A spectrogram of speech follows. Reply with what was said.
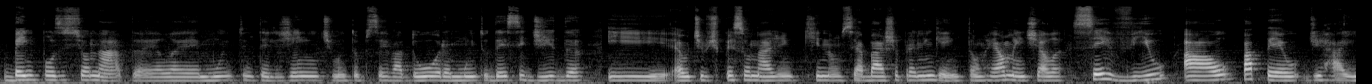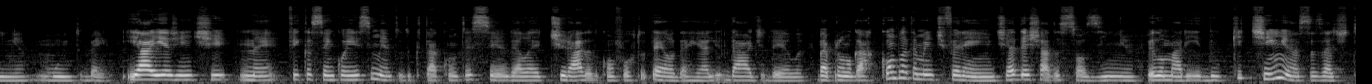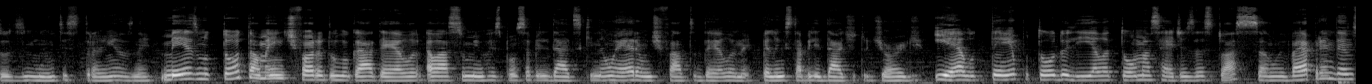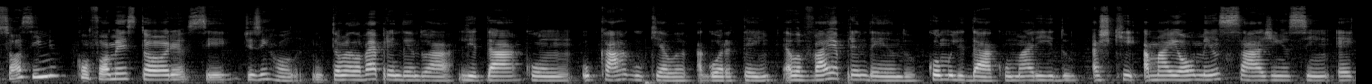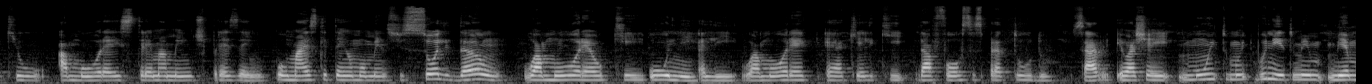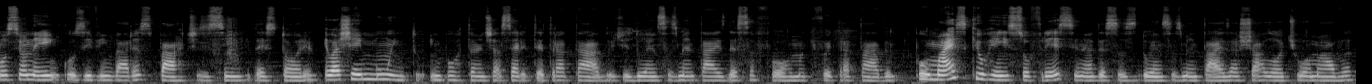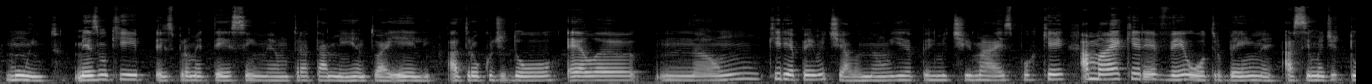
bem posicionada. Ela é muito inteligente, muito observadora, muito decidida e é o tipo de personagem que não se abaixa para ninguém. Então, realmente ela serviu ao papel de rainha muito bem. E aí a gente, né, fica sem conhecimento do que tá acontecendo. Ela é tirada do conforto dela, da realidade dela, vai para um lugar completamente diferente, é deixada sozinha pelo marido que tinha essas atitudes muito estranhas, né? Mesmo totalmente totalmente fora do lugar dela. Ela assumiu responsabilidades que não eram de fato dela, né? Pela instabilidade do George. E ela, o tempo todo ali, ela toma as rédeas da situação e vai aprendendo sozinha conforme a história se desenrola. Então ela vai aprendendo a lidar com o cargo que ela agora tem, ela vai aprendendo como lidar com o marido. Acho que a maior mensagem assim é que o amor é extremamente presente. Por mais que tenha momentos de solidão, o amor é o que une ali. O amor é, é aquele que dá forças para tudo, sabe? Eu achei muito, muito bonito. Me, me emocionei, inclusive, em várias partes, assim, da história. Eu achei muito importante a série ter tratado de doenças mentais dessa forma que foi tratada. Por mais que o rei sofresse, né, dessas doenças mentais, a Charlotte o amava muito. Mesmo que eles prometessem, né, um tratamento a ele, a troco de dor, ela não queria permitir, ela não ia permitir mais, porque amar é querer ver o outro bem, né? Acima de tudo,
